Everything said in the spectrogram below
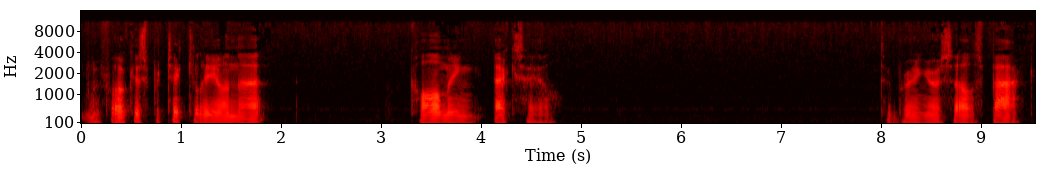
We focus particularly on that calming exhale to bring ourselves back.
